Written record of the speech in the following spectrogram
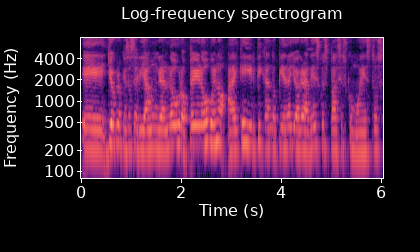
eh, yo creo que eso sería un gran logro, pero bueno, hay que ir picando piedra. Yo agradezco espacios como estos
